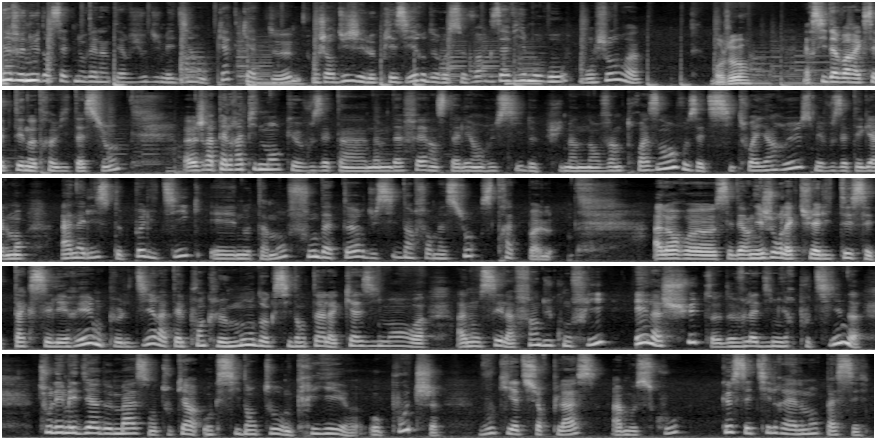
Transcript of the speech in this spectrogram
Bienvenue dans cette nouvelle interview du Média en 442. Aujourd'hui, j'ai le plaisir de recevoir Xavier Moreau. Bonjour. Bonjour. Merci d'avoir accepté notre invitation. Euh, je rappelle rapidement que vous êtes un homme d'affaires installé en Russie depuis maintenant 23 ans. Vous êtes citoyen russe, mais vous êtes également analyste politique et notamment fondateur du site d'information Stratpol. Alors, euh, ces derniers jours, l'actualité s'est accélérée, on peut le dire, à tel point que le monde occidental a quasiment euh, annoncé la fin du conflit et la chute de Vladimir Poutine. Tous les médias de masse, en tout cas occidentaux, ont crié euh, au putsch. Vous qui êtes sur place, à Moscou, que s'est-il réellement passé?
